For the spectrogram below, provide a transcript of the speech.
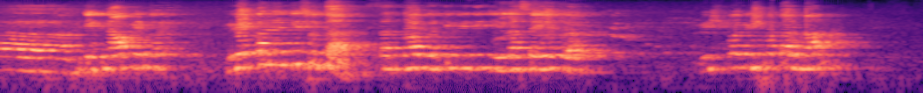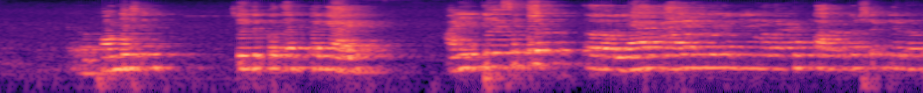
अं, एक नाव घेतोय. विवेकानंदी सुद्धा सद्भाव गतिविधी जिल्हा संयोजक विश्व विश्वकर्मा फाउंडेशन ते पदाधिकारी आहेत. आणि ते सतत या कार्यामध्ये मला खूप मार्गदर्शन केलं.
